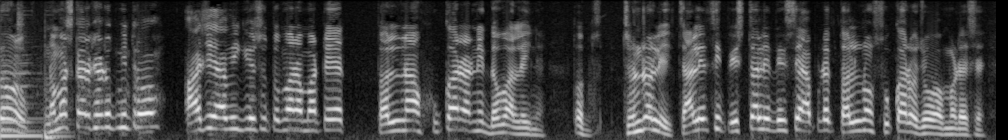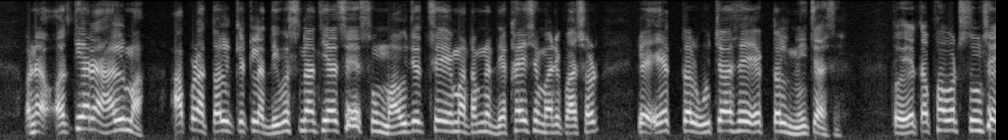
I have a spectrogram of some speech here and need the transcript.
તો નમસ્કાર ખેડૂત મિત્રો. આજે આવી ગયો છું તમારા માટે તલના હુકારાની દવા લઈને. તો જનરલી ચાલીસથી પિસ્તાલીસ દિવસે આપણે તલનો સુકારો જોવા મળે છે. અને અત્યારે હાલમાં આપણા તલ કેટલા દિવસના થયા છે, શું માવજત છે, એમાં તમને દેખાય છે મારી પાછળ કે એક તલ ઊંચા છે, એક તલ નીચા છે. તો એ તફાવત શું છે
